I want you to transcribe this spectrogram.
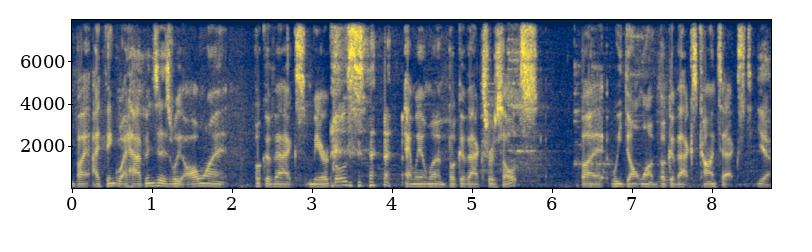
but I think what happens is we all want Book of Acts miracles, and we want Book of Acts results, but we don't want Book of Acts context. yeah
